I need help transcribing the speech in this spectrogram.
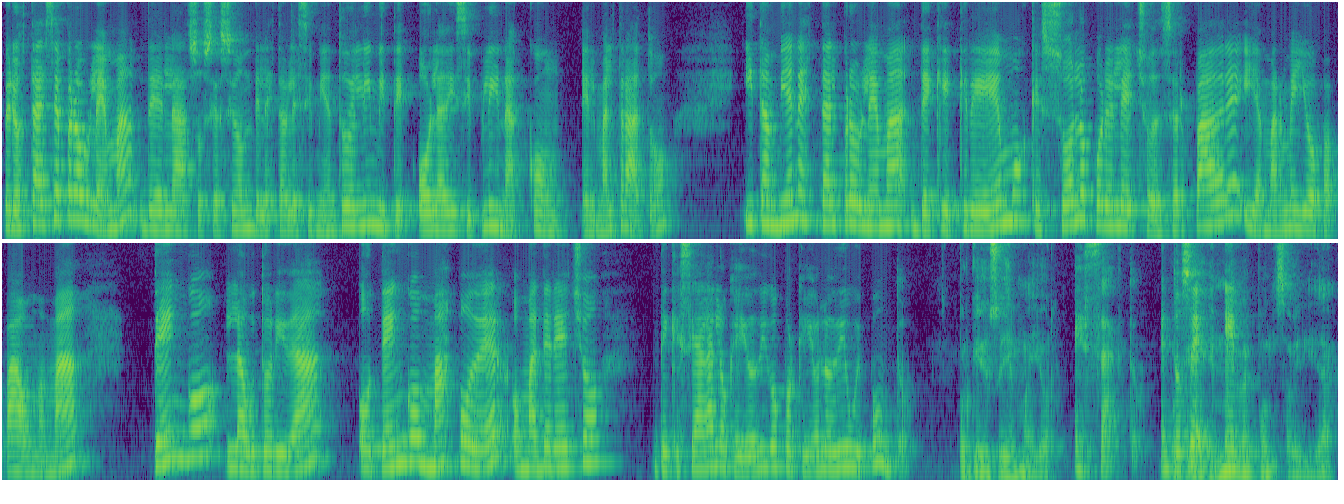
Pero está ese problema de la asociación del establecimiento del límite o la disciplina con el maltrato. Y también está el problema de que creemos que solo por el hecho de ser padre y llamarme yo papá o mamá, tengo la autoridad o tengo más poder o más derecho de que se haga lo que yo digo porque yo lo digo y punto. Porque yo soy el mayor. Exacto. Entonces, es mi responsabilidad.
